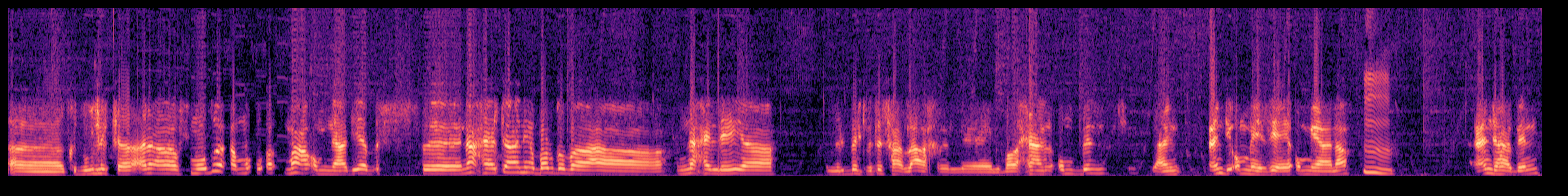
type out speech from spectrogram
آه كنت بقول لك أنا في موضوع مع أم نادية بس آه ناحية ثانية برضه ب- الناحية اللي هي ان البنت بتسهر لآخر الليل بعض الاحيان الأم بنت يعني عندي أمي زي أمي أنا. امم عندها بنت.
